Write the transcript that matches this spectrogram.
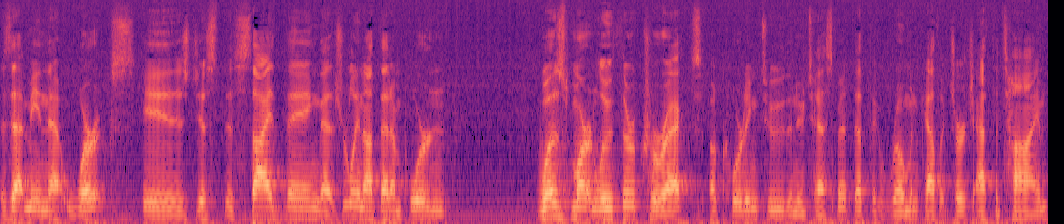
Does that mean that works is just this side thing that's really not that important? Was Martin Luther correct, according to the New Testament, that the Roman Catholic Church at the time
